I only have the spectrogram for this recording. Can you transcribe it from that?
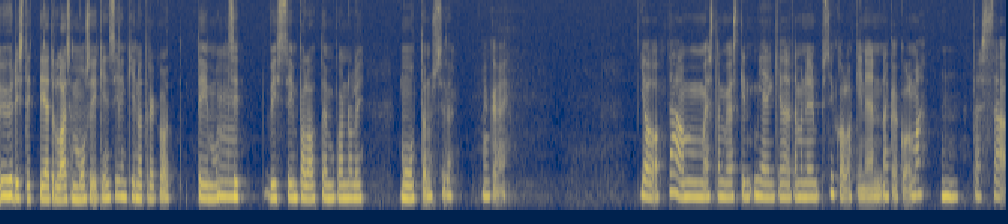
yhdistit tietynlaisen musiikin siihen kinotrikottiin, mutta Mm. sitten vissiin palautteen mukaan oli muuttanut sitä. Okei. Okay. Joo, tämä on mun mielestä myöskin mielenkiintoinen tämmöinen psykologinen näkökulma Mm. tässä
